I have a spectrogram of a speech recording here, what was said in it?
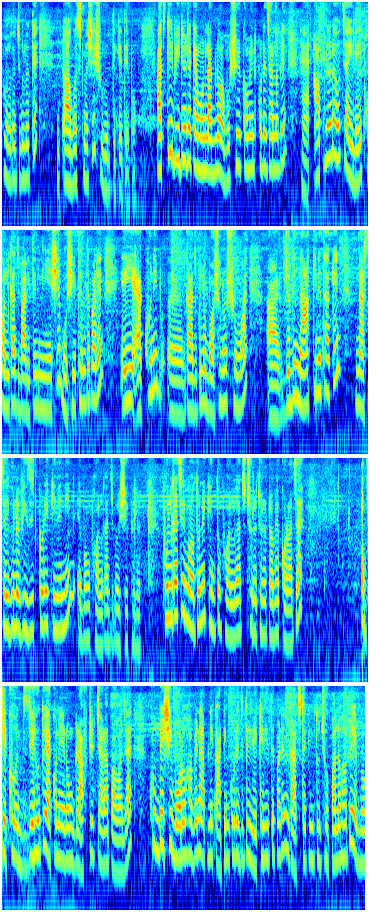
ফল গাছগুলোতে আগস্ট মাসের শুরুর দিকে দেব। আজকের ভিডিওটা কেমন লাগল অবশ্যই কমেন্ট করে জানাবেন। হ্যাঁ আপনারাও চাইলে ফল গাছ বাড়িতে নিয়ে এসে বসিয়ে ফেলতে পারেন। এই এখনই গাছগুলো বসানোর সময় আর যদি না কিনে থাকেন, নার্সারিগুলো ভিজিট করে কিনে নিন এবং ফল গাছ বসিয়ে ফেলুন। ফুল গাছের মতনই কিন্তু ফল গাছ ছোটো ছোটো টবে করা যায়। যে যেহেতু এখন এরকম গ্রাফটের চারা পাওয়া যায়, খুব বেশি বড় হবে না। আপনি কাটিং করে যদি রেখে দিতে পারেন, গাছটা কিন্তু ঝোপালো হবে এবং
